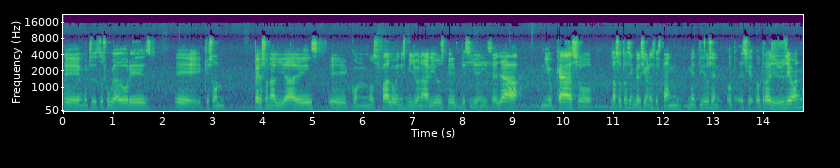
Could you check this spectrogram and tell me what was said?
Eh, muchos de estos jugadores eh, que son personalidades eh, con unos followings millonarios que deciden irse allá, Newcastle, las otras inversiones que están metidos en... Es que otra vez ellos llevan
